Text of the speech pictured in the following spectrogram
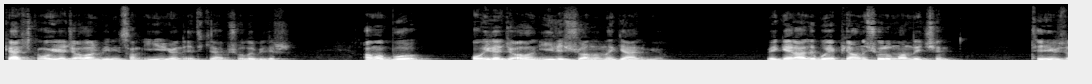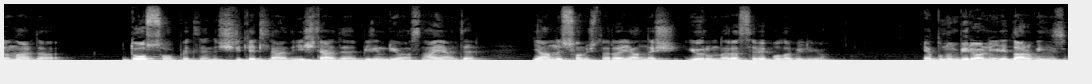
Gerçekten o ilacı alan bir insan iyi yönde etkilenmiş olabilir. Ama bu o ilacı alan iyileşiyor anlamına gelmiyor. Ve genelde bu hep yanlış yorumlandığı için televizyonlarda, dost sohbetlerinde, şirketlerde, işlerde, bilim dünyasında her yerde yanlış sonuçlara, yanlış yorumlara sebep olabiliyor. Ya bunun bir örneği Darwinizm.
